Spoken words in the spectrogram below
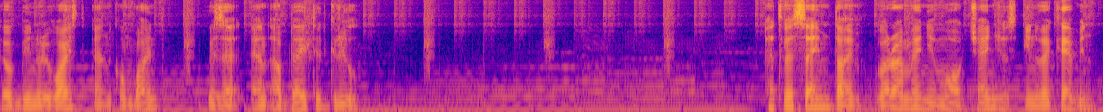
have been revised and combined with an updated grille. At the same time, there are many more changes in the cabin.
